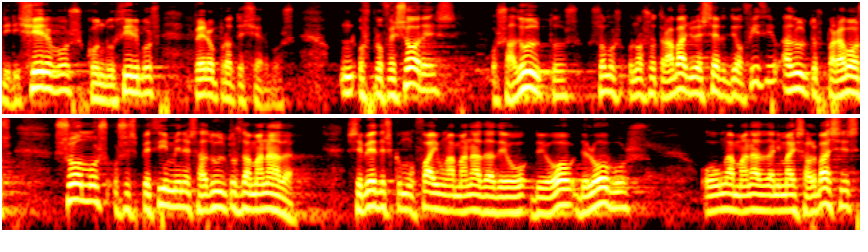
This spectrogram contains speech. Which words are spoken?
dirixirvos, conducirvos, pero protexervos. Os profesores, os adultos, somos o noso traballo é ser de oficio adultos para vós, Somos os especímenes adultos da manada. Se vedes como fai unha manada de, de, de lobos ou unha manada de animais salvaxes,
